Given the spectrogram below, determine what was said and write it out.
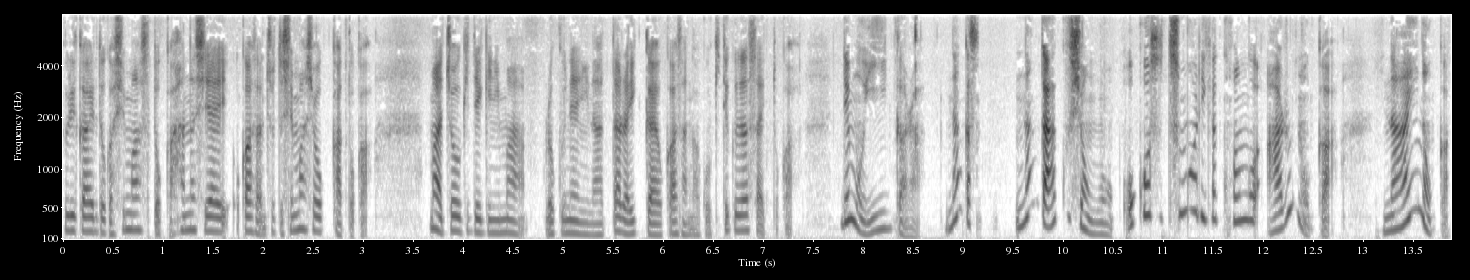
振り返りとかしますとか、話し合い、お母さんちょっとしましょうかとか、まあ長期的にまあ6年になったら1回お母さんがこう来てくださいとか、でもいいから、なんか、なんかアクションを起こすつもりが今後あるのか、ないのか、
